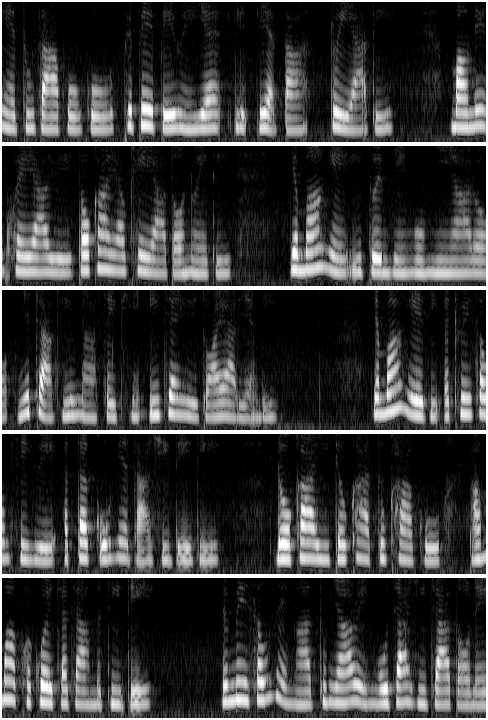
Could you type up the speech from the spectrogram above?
ငယ်သူစားဖို့ကိုဖေဖေဘေးတွင်ရက်ရက်သားတွေ့ရသည် မောင်နှင့်ခွဲရ၍တောကရောက်ခဲ့ရသောຫນွေသည်မြမငယ်ဤတွင်ပြင်ကိုမြင်ရတော့မေတ္တာကရုဏာစိတ်ဖြင့်အေးချမ်း၍သွားရပြန်သည်မြမငယ်သည်အထွေးဆုံးဖြစ်၍အသက်9နှစ်သာရှိသေးသည်လောကဤဒုက္ခဒုက္ခကိုဘာမှခွက်ခွက်ကြကြမသိသေးမမေဆုံးစဉ်ကသူများတွေငိုကြရီကြတော့လဲ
